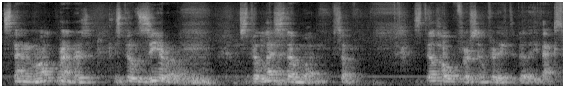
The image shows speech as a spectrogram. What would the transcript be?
standard model parameters is still zero, still less than one. So still hope for some predictability. Thanks.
